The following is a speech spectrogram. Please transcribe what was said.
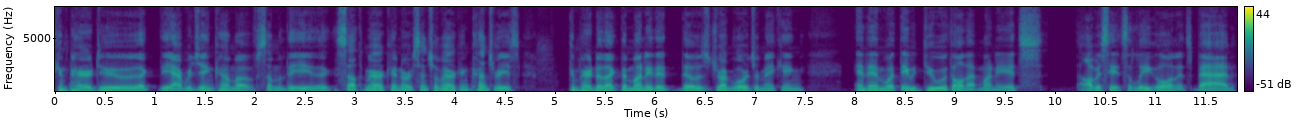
compared to like the average income of some of the, the South American or Central American countries, compared to like the money that those drug lords are making, and then what they would do with all that money, it's obviously it's illegal and it's bad,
